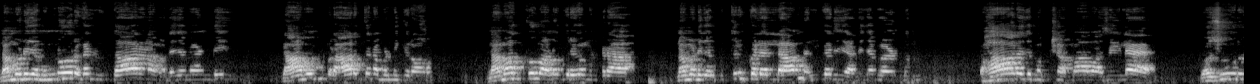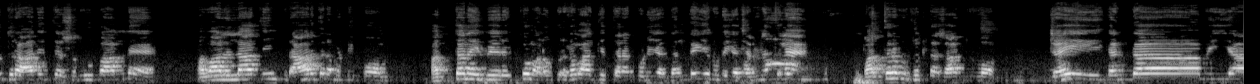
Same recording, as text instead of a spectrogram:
நம்முடைய முன்னோர்கள் உதாரணம் அடைய வேண்டி நாமும் பிரார்த்தனை பண்ணிக்கிறோம். நமக்கும் அனுகிரகம் என்றா நம்முடைய புத்திருக்கள் எல்லாம் நல்கதி அடைய வேண்டும். மகாலஜபக்ஷ அமாவாசையில வசூருத்ர ஆதித்ய ஸ்வரூபாம்னு அவள் எல்லாத்தையும் பிரார்த்தனை பண்ணிப்போம். அத்தனை பேருக்கும் அனுகிரகமாக்கி தரக்கூடிய கங்கையினுடைய சரணத்துல சொல்ல சாற்றுவோம். ஜெய் கங்கா மையா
